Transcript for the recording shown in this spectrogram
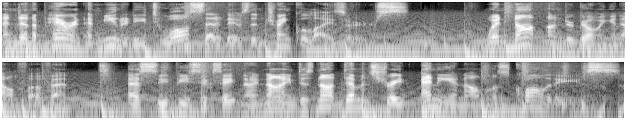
and an apparent immunity to all sedatives and tranquilizers. When not undergoing an Alpha event, SCP 6899 does not demonstrate any anomalous qualities.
